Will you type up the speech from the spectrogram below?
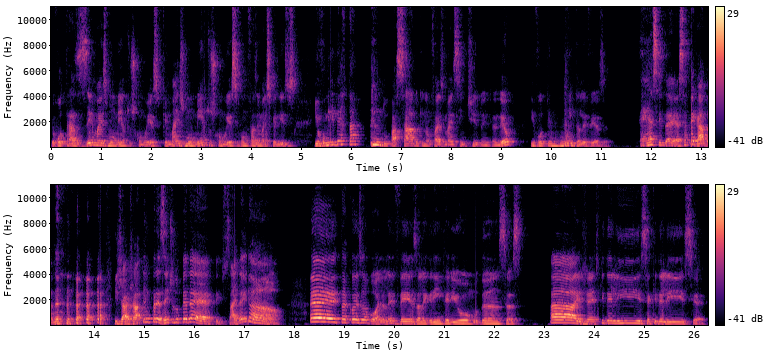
eu vou trazer mais momentos como esse, porque mais momentos como esse vão me fazer mais felizes e eu vou me libertar do passado que não faz mais sentido, entendeu? E vou ter muita leveza. É essa a ideia, essa é a pegada, né? e já já tem o presente do PDF. Sai daí não. Eita, coisa boa. Olha, leveza, alegria interior, mudanças. Ai, gente, que delícia, que delícia.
